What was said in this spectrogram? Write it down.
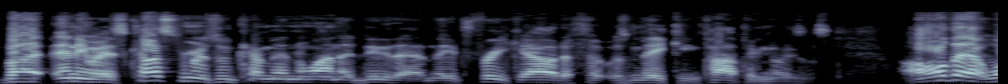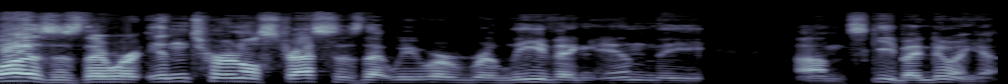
But anyways, customers would come in and want to do that, and they'd freak out if it was making popping noises. All that was is there were internal stresses that we were relieving in the um, ski by doing it.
